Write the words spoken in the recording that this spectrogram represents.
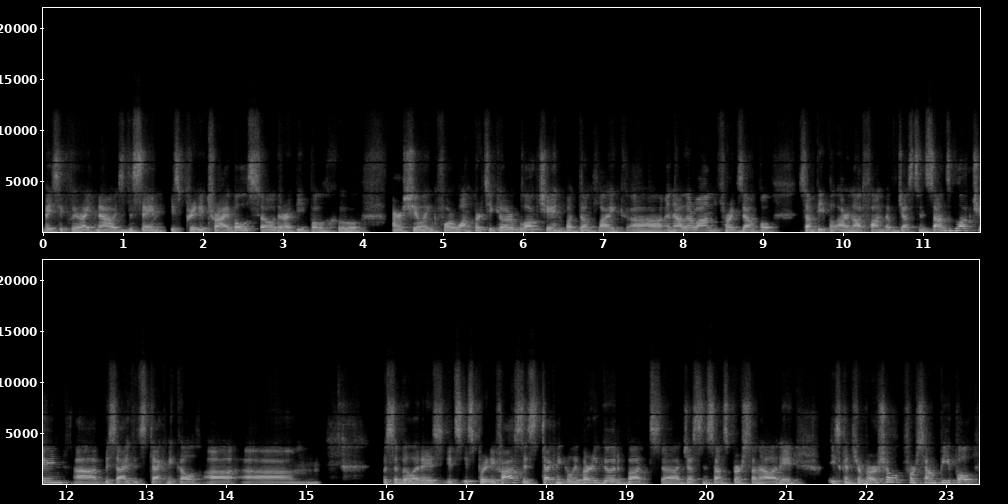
basically right now it's the same is pretty tribal. So there are people who are shilling for one particular blockchain but don't like uh, another one. For example, some people are not fond of Justin Sun's blockchain uh, besides its technical. Um, possibilities. It's it's pretty fast. It's technically very good, but uh, Justin Sun's personality is controversial for some people,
